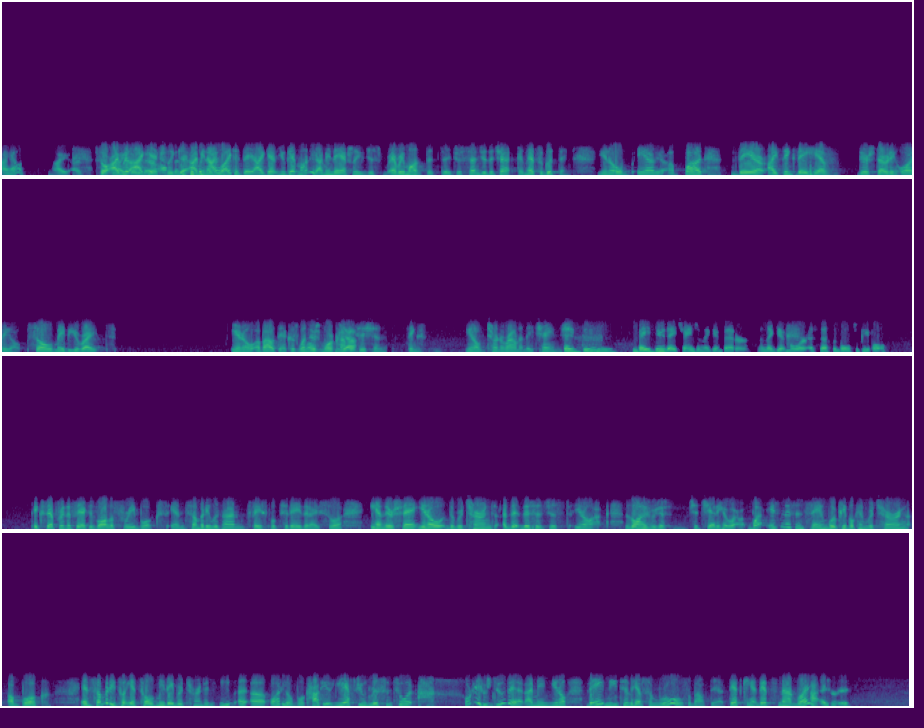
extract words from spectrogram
I have. I, I So I, I I there actually often. get. I mean, I like it. They, I get, you get money. I mean, they actually just every month they, they just send you the check, and that's a good thing, you know. And Yeah. uh, but they're, I think they have, they're starting audio. So maybe you're right. You know about that because when Well, there's more yeah. competition, things, you know, turn around and they change. they do. They do. They change and they get better and they get more accessible to people. except for the fact of all the free books. And somebody was on Facebook today that I saw, and they're saying, you know, the returns. uh, This is just, you know, as long as we're just chit chatting here. What isn't this insane? Where people can return a book, and somebody yeah, told me they returned an e uh, uh, audio book. How do you, you after you listen to it? How do you do that? I mean, you know, they need to have some rules about that. That can't. That's not right. I agree.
